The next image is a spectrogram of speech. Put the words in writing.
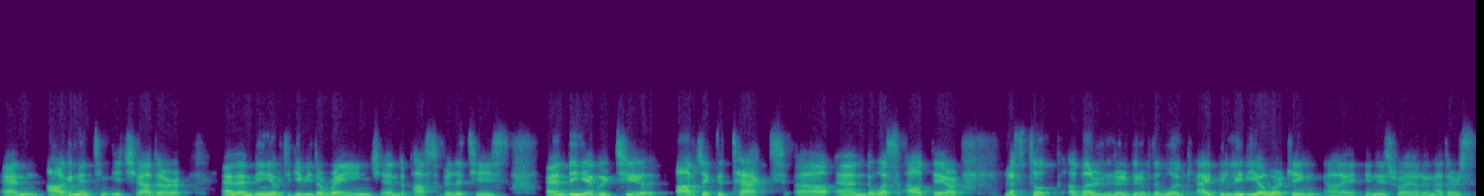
and augmenting each other and then being able to give you the range and the possibilities and being able to object detect uh, and what's out there. Let's talk about a little bit of the work I believe you're working uh, in Israel and others.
